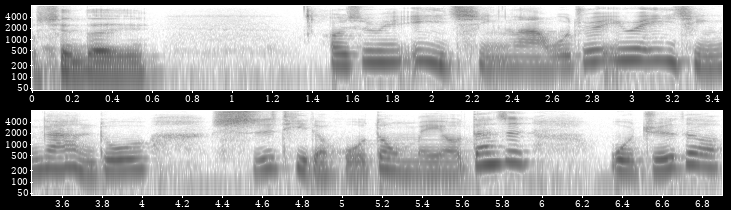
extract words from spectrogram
现在，哦，是因为疫情啦。我觉得因为疫情，应该很多实体的活动没有，但是我觉得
